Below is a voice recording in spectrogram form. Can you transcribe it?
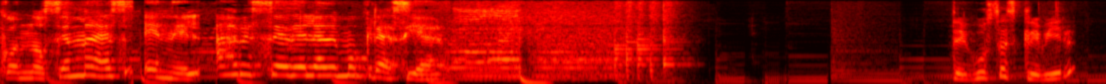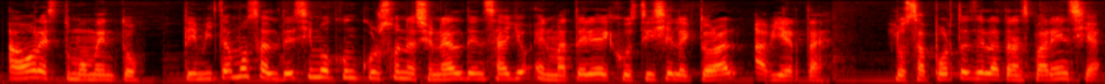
Conoce más en el ABC de la democracia. ¿Te gusta escribir? Ahora es tu momento. Te invitamos al décimo concurso nacional de ensayo en materia de justicia electoral abierta. Los aportes de la transparencia,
